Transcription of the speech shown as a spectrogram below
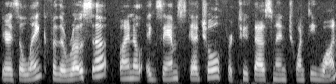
There's a link for the ROSA final exam schedule for 2021.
